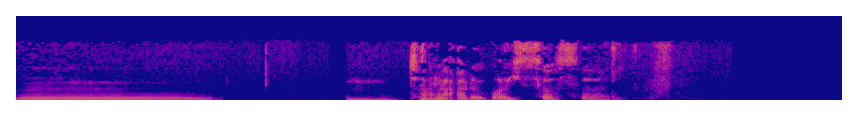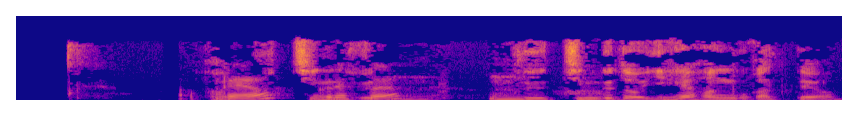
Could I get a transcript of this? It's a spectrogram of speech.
음, 음, 잘 알고 있었어요. 아, 그래요? 아, 그 친구. 그랬어요? 음, 그 친구도 이해한 것 같대요.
